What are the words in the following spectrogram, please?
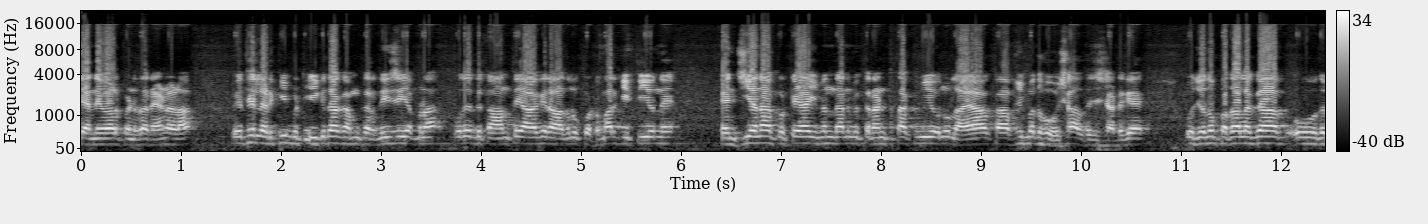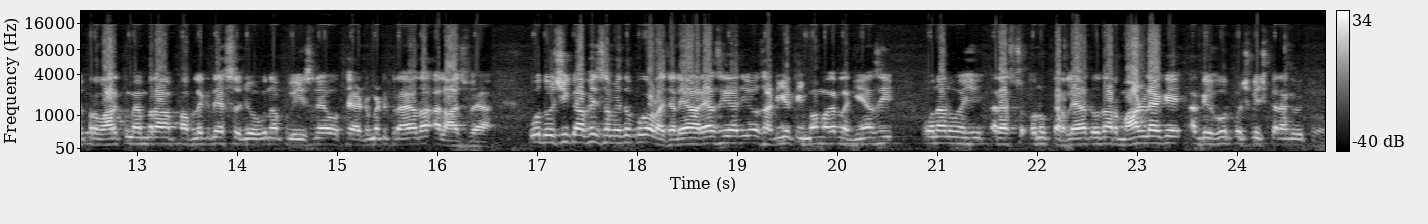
ਚੈਨੇਵਾਲ ਪਿੰਡ ਦਾ ਰਹਿਣ ਵਾਲਾ। ਇੱਥੇ ਲੜਕੀ ਬੁਟੀਕ ਦਾ ਕੰਮ ਕਰਦੀ ਸੀ ਆਪਣਾ ਉਹਦੇ ਦੁਕਾਨ ਤੇ ਆ ਕੇ ਰਾਤ ਨੂੰ ਕੁੱਟਮਾਰ ਕੀਤੀ ਉਹਨੇ। ਕੈਂਚੀਆਂ ਨਾਲ ਕੁੱਟਿਆ ਈਵਨ ਦਨ ਵੀ ਕਰੰਟ ਤੱਕ ਵੀ ਉਹਨੂੰ ਲਾਇਆ ਕਾਫੀ ਮਦਹੋਸ਼ ਹਾਲਤ 'ਚ ਛੱਡ ਗਏ। ਉਹ ਜਦੋਂ ਪਤਾ ਲੱਗਾ ਉਹ ਉਹਦੇ ਪਰਿਵਾਰਕ ਮੈਂਬਰਾਂ ਪਬਲਿਕ ਦੇ ਸਹਿਯੋਗ ਨਾਲ ਪੁਲਿਸ ਨੇ ਉੱਥੇ ਐਡਮਿਟ ਕਰਾਇਆ, ਉਹਦਾ ਇਲਾਜ ਹੋਇਆ। ਉਹ ਦੋਸ਼ੀ ਕਾਫੀ ਸਮੇਂ ਤੋਂ ਭਗੌੜਾ ਚੱਲਿਆ ਆ ਰਿਹਾ ਸੀਗਾ ਜੀ, ਉਹ ਸਾਡੀਆਂ ਟੀਮਾਂ ਮਗਰ ਲੱਗੀਆਂ ਸੀ, ਉਹਨਾਂ ਨੂੰ ਅਸੀਂ ਅਰੈਸਟ ਉਹਨੂੰ ਕਰ ਲਿਆ ਤੇ ਉਹਦਾ ਰਿਮਾਂਡ ਲੈ ਕੇ ਅੱਗੇ ਹੋਰ ਪੁੱਛਗਿੱਛ ਕਰਾਂਗੇ ਵੀ ਕਿਉਂ।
